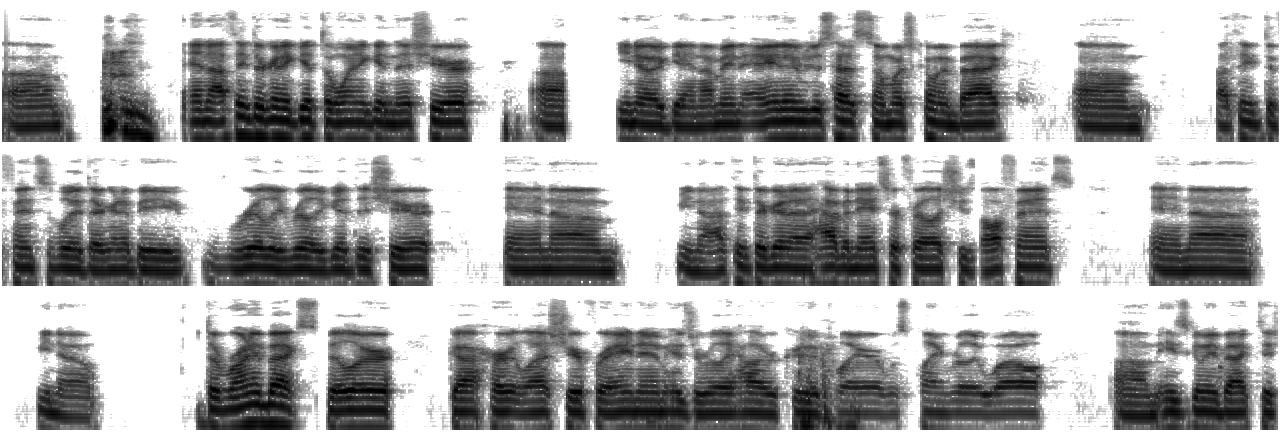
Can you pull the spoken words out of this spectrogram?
um, and I think they're going to get the win again this year. Uh, you know, again, I mean, A&M just has so much coming back. Um, I think defensively they're going to be really, really good this year, and um, you know, I think they're going to have an answer for LSU's offense. And uh, you know, the running back Spiller got hurt last year for A&M. He was a really highly recruited player, was playing really well. Um, he's going to be back this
